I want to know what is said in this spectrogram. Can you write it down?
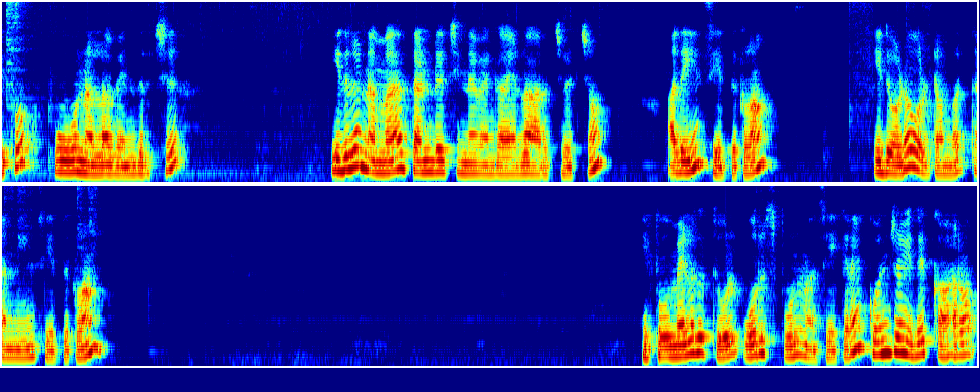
இப்போது பூவும் நல்லா வெந்துருச்சு. இதில் நம்ம தண்டு சின்ன வெங்காயம்லாம் அரைச்சி வச்சோம். அதையும் சேர்த்துக்கலாம். இதோட ஒரு டம்ளர் தண்ணியும் சேர்த்துக்கலாம். இப்போது மிளகுத்தூள் ஒரு ஸ்பூன் நான் சேர்க்குறேன். கொஞ்சம் இது காரம்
